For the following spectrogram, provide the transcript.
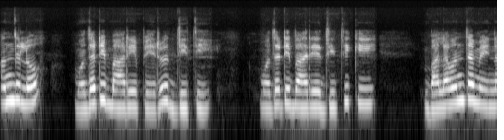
అందులో మొదటి భార్య పేరు దితి. మొదటి భార్య దితికి బలవంతమైన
